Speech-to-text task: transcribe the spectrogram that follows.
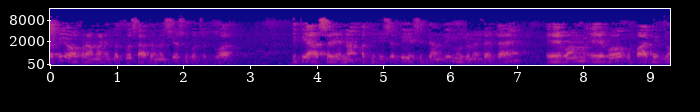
अति अप्रामाणिकत्व साधन से इति आशय न अतिदिशति ये सिद्धांति मूल में कहता है, एवं एवं उपाधित्व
